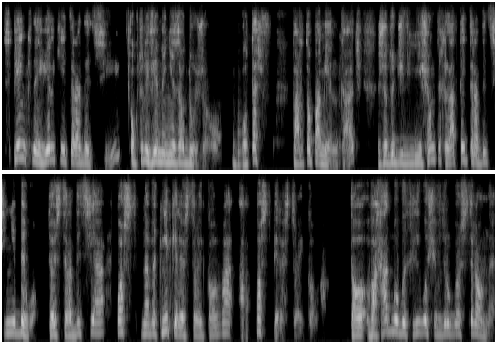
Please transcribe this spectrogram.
z pięknej, wielkiej tradycji, o której wiemy nie za dużo, bo też warto pamiętać, że do 90. lat tej tradycji nie było. To jest tradycja post, nawet nie pierestrojkowa, a postpierestrojkowa. To wahadło wychyliło się w drugą stronę.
